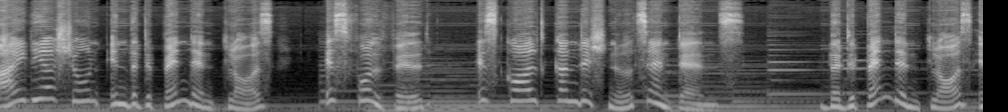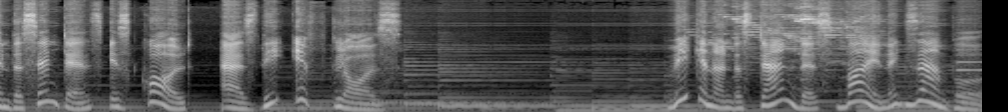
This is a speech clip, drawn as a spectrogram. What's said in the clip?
idea shown in the dependent clause is fulfilled is called conditional sentence. The dependent clause in the sentence is called as the if clause. We can understand this by an example.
